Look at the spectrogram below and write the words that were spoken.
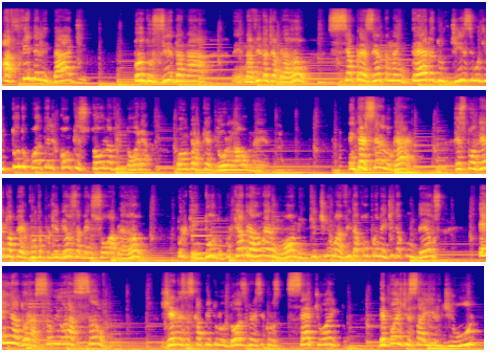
a fidelidade produzida na, na vida de Abraão se apresenta na entrega do dízimo de tudo quanto ele conquistou na vitória contra Kedor Laomer. Em terceiro lugar, respondendo à pergunta por que Deus abençoou Abraão, por que tudo? Porque Abraão era um homem que tinha uma vida comprometida com Deus em adoração e oração. Gênesis capítulo 12, versículos 7 e 8. Depois de sair de Ur,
